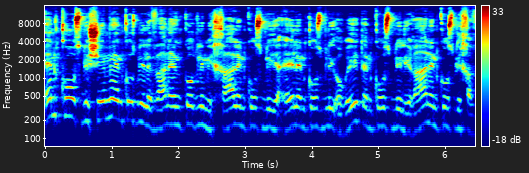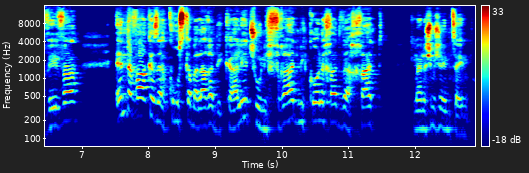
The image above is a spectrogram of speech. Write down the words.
אין קורס בלי שימי, אין קורס בלי לבן, אין קורס בלי מיכל, אין קורס בלי יעל, אין קורס בלי אורית, אין קורס בלי לירן, אין קורס בלי חביבה. אין דבר כזה הקורס קבלה רדיקלית שהוא נפרד מכל אחד ואחת מהאנשים שנמצאים בו.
